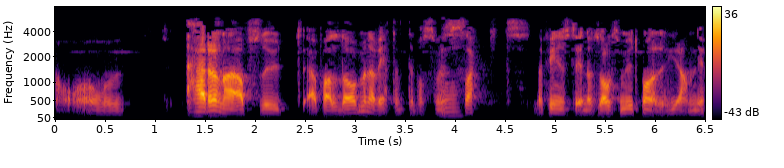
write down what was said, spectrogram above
Ja, herrarna absolut, i alla fall damerna vet inte vad som är Ja. sagt. Där finns det något lag som utmanar lite grann ju.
